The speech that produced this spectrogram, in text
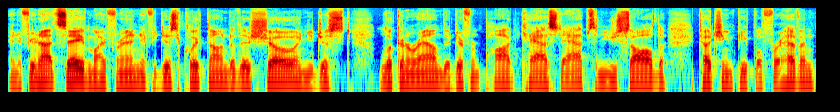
And if you're not saved, my friend, if you just clicked onto this show and you're just looking around the different podcast apps and you saw the Touching People for Heaven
